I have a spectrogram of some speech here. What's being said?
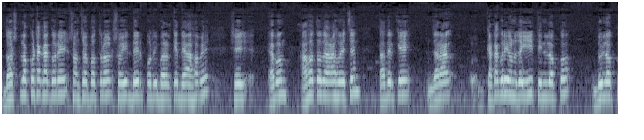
দশ লক্ষ টাকা করে সঞ্চয়পত্র শহীদদের পরিবারকে দেয়া হবে। সেই এবং আহত যারা হয়েছেন, তাদেরকে যারা ক্যাটাগরি অনুযায়ী তিন লক্ষ, দুই লক্ষ,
